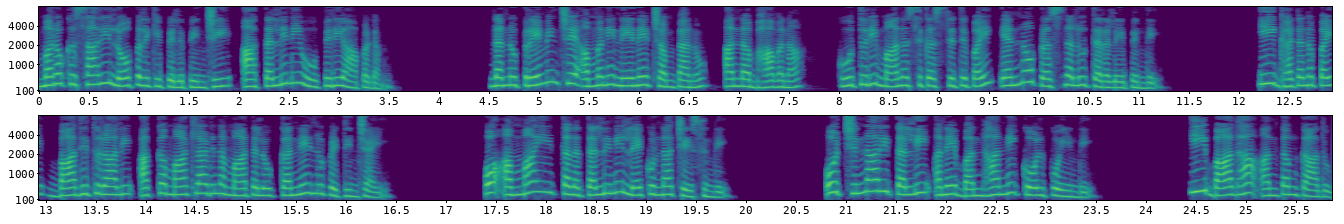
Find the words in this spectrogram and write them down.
మరొకసారి లోపలికి పిలిపించి ఆ తల్లిని ఊపిరి ఆపడం. నన్ను ప్రేమించే అమ్మని నేనే చంపాను అన్న భావన కూతురి మానసిక స్థితిపై ఎన్నో ప్రశ్నలు తెరలేపింది. ఈ ఘటనపై బాధితురాలి అక్క మాట్లాడిన మాటలు కన్నీళ్ళు పెట్టించాయి. ఓ అమ్మాయి తన తల్లిని లేకుండా చేసింది. ఓ చిన్నారి తల్లి అనే బంధాన్ని కోల్పోయింది. ఈ బాధ అంతం కాదు.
